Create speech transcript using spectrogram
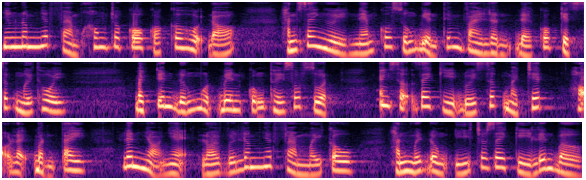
nhưng Lâm Nhất Phàm không cho cô có cơ hội đó. Hắn sai người ném cô xuống biển thêm vài lần để cô kiệt sức mới thôi. Bạch Tuyên đứng một bên cũng thấy sốt ruột. Anh sợ dây Kỳ đuối sức mà chết, họ lại bẩn tay, lên nhỏ nhẹ nói với Lâm Nhất Phàm mấy câu, hắn mới đồng ý cho dây Kỳ lên bờ.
